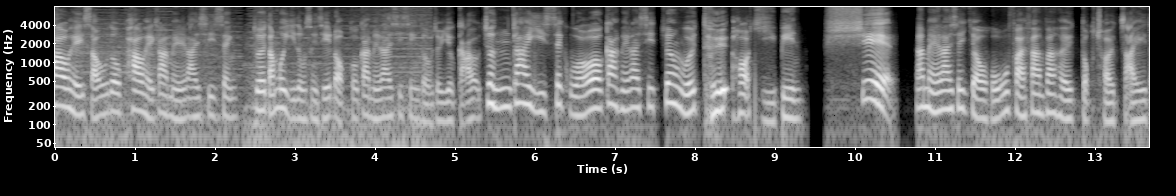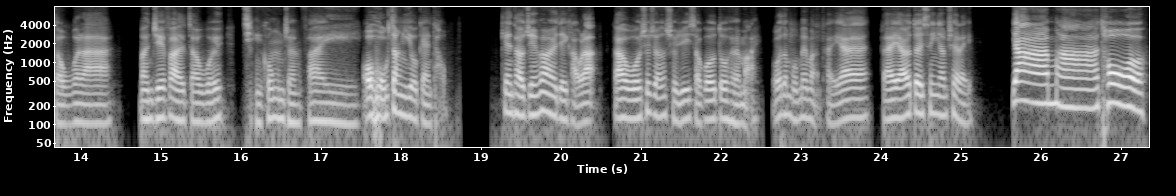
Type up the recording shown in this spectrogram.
抛弃首都，抛弃加美拉斯星，仲要等个移动城市落个加美拉斯星度，就要搞进阶仪式，加美拉斯将会脱壳而变。shit，加美拉斯又好快翻返去独裁制度噶啦，民主化就会前功尽废。我好憎呢个镜头，镜头转返去地球啦。但系我出唱，随住呢首歌都响埋，我觉得冇咩问题啊。但系有一堆声音出嚟，呀马托，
